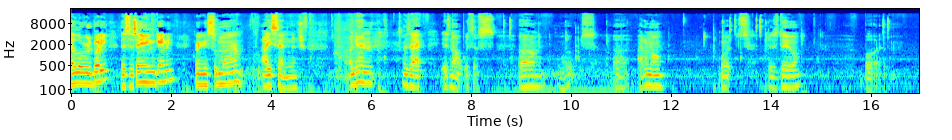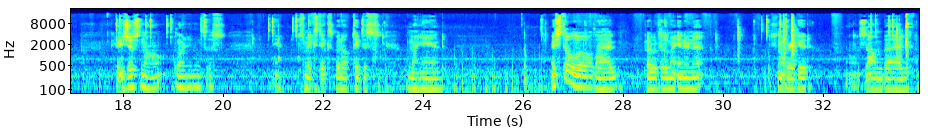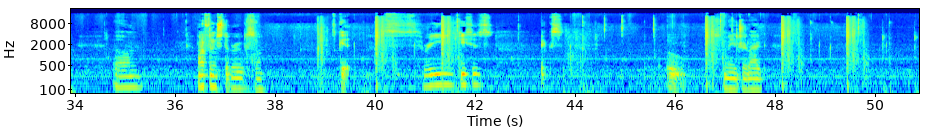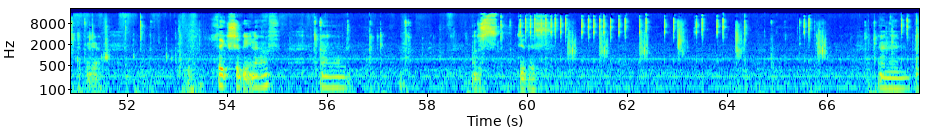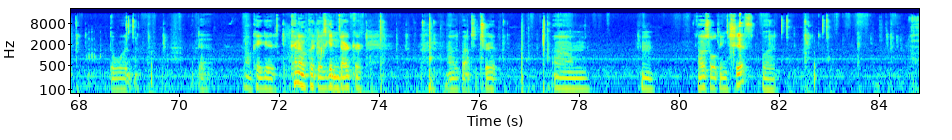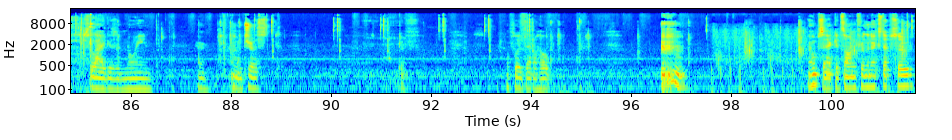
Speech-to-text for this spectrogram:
Hello, everybody. This is Sane Gaming, bringing some more Icehenge. Again, Zach is not with us. Um, whoops. Uh, I don't know what his deal, but he's just not playing with us. Yeah, make sticks, but I'll take this with my hand. There's still a little lag, probably because of my internet. Not very good. Uh, Zombag. Um, I want to finish the roof, so let's get three pieces. Six. Oh, major lag. There. Six should be enough. Um, I'll just do this. And then the wood. Like that. Okay, good. Kind of looked like it was getting darker. I was about to trip. Um, hmm. I was holding shift, but this lag is annoying. Here, I'm gonna just. Hopefully that'll help. I hope Zach gets on for the next episode.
